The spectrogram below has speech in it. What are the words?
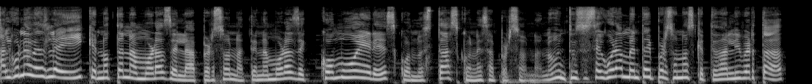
Alguna vez leí que no te enamoras de la persona, te enamoras de cómo eres cuando estás con esa persona, ¿no? Entonces seguramente hay personas que te dan libertad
